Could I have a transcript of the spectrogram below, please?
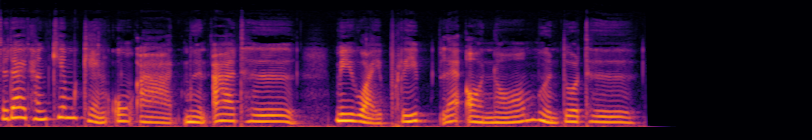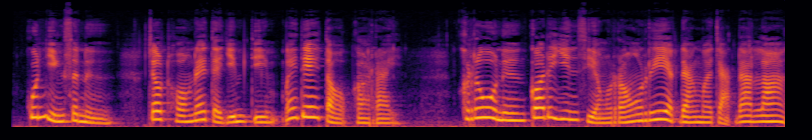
จะได้ทั้งเข้มแข็งองอาจเหมือนอาเธอ มีไหวพริบและอ่อนน้อมเหมือนตัวเธอ คุณหญิงเสนอ เจ้าทองได้แต่ยิ้มจิ้มไม่ได้ตอบอะไร ครู่หนึ่งก็ได้ยินเสียงร้องเรียกดังมาจากด้านล่าง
